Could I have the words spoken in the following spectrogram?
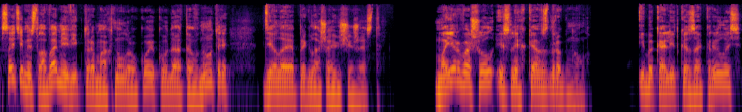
С этими словами Виктор махнул рукой куда-то внутрь, делая приглашающий жест. Майор вошел и слегка вздрогнул, ибо калитка закрылась,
